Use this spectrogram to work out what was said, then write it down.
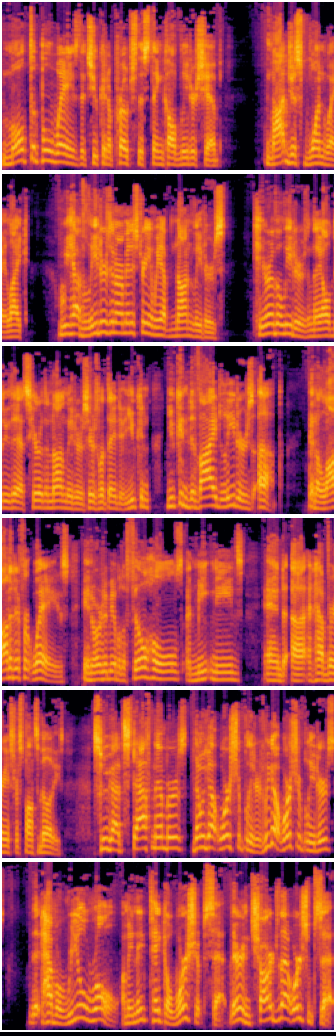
multiple ways that you can approach this thing called leadership, not just one way. Like we have leaders in our ministry and we have non-leaders. Here are the leaders and they all do this. Here are the non-leaders. Here's what they do. You can, you can divide leaders up in a lot of different ways in order to be able to fill holes and meet needs and, uh, and have various responsibilities. So we got staff members. Then we got worship leaders. We got worship leaders that have a real role. I mean, they take a worship set. They're in charge of that worship set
